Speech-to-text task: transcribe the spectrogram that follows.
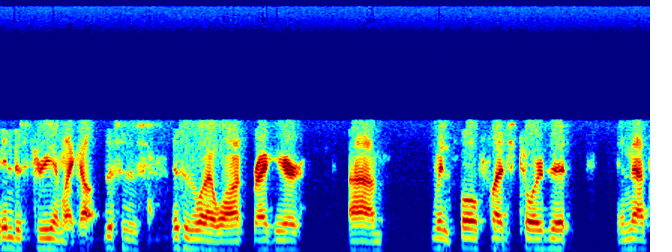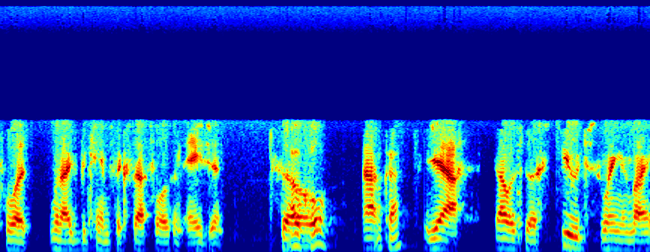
industry. I'm like, oh, this is this is what I want right here. Um, went full fledged towards it, and that's what when I became successful as an agent. So, oh, cool. Uh, okay. Yeah, that was a huge swing in my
